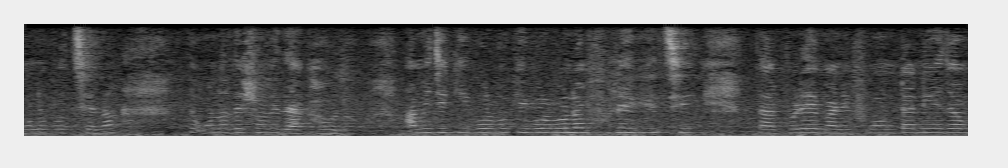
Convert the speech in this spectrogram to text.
মনে পড়ছে না, তো ওনাদের সঙ্গে দেখা হলো। আমি যে কি বলব কি বলব না ভুলে গেছি। তারপরে মানে ফোনটা নিয়ে যাব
